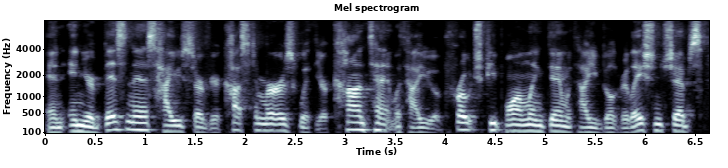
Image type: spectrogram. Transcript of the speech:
and in your business, how you serve your customers, with your content, with how you approach people on LinkedIn, with how you build relationships,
